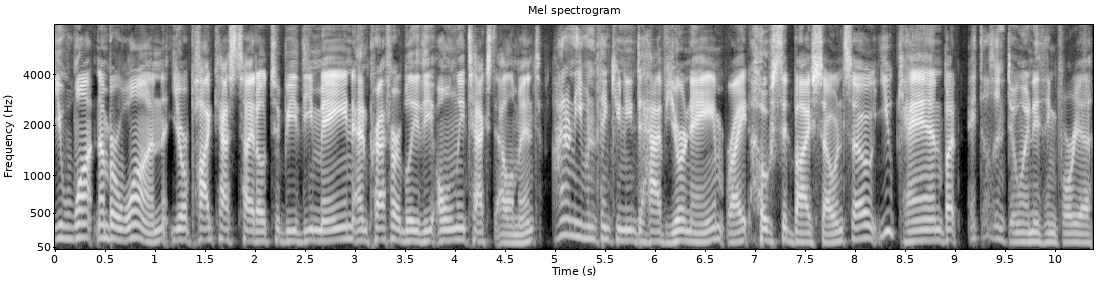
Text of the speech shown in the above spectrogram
You want number one, your podcast title to be the main and preferably the only text element. I don't even think you need to have your name, right? Hosted by so and so. You can, but it doesn't do anything for you.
